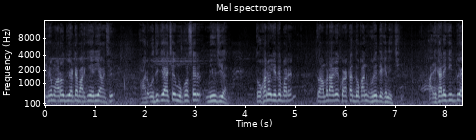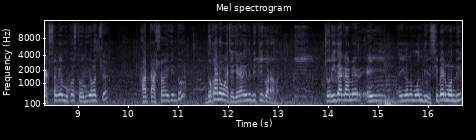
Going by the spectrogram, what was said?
এরকম আরও দু একটা পার্কিং এরিয়া আছে। আর ওদিকে আছে মুখোশের মিউজিয়াম তো ওখানেও যেতে পারেন। তো আমরা আগে কয়েকটা দোকান ঘুরে দেখে নিচ্ছি। আর এখানে কিন্তু একসঙ্গে মুখোশ তৈরিও হচ্ছে। আর তার সঙ্গে কিন্তু দোকানও আছে, যেখানে কিন্তু বিক্রি করা হয়। চরিদা গ্রামের এই এই হলো মন্দির, শিবের মন্দির।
